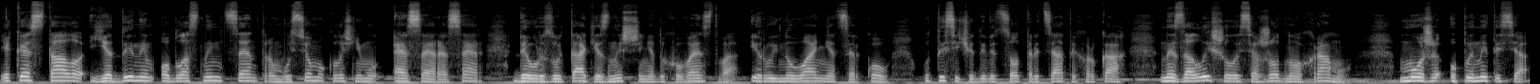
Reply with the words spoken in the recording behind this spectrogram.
яке стало єдиним обласним центром в усьому колишньому СРСР, де у результаті знищення духовенства і руйнування церков у 1930-х роках не залишилося жодного храму, може опинитися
